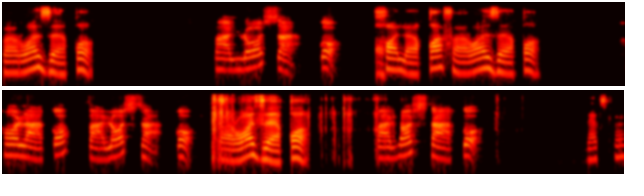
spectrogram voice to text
فرزق فرزق خلق فرزق خلق فرزق فرزق Parosako. Next one.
